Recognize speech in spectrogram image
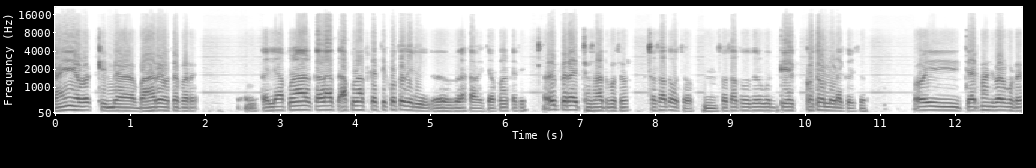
গাঁয়ে হবে কিংবা বাহারেও হতে পারে। তাহলে আপনার কাড়া আপনার কাছে কতদিন রাখা হয়েছে আপনার কাছে? ওই প্রায় ছ সাত বছর। ছ সাত বছর। ছ সাত বছরের মধ্যে কত লড়াই করেছ? ওই চার পাঁচ বার বটে।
